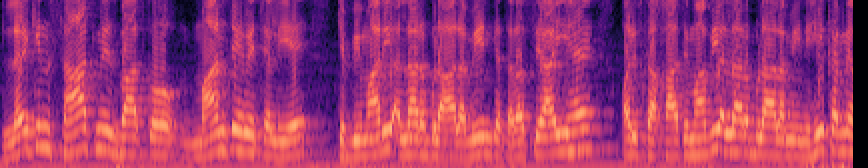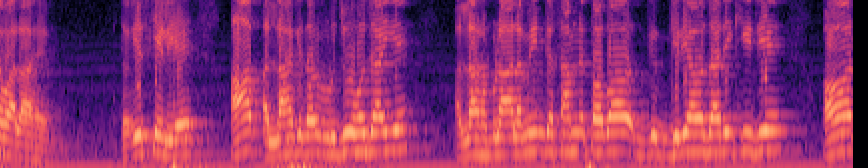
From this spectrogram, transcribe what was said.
لیکن ساتھ میں اس بات کو مانتے ہوئے چلیے کہ بیماری اللہ رب العالمین کے طرف سے آئی ہے اور اس کا خاتمہ بھی اللہ رب العالمین ہی کرنے والا ہے۔ تو اس کے لیے آپ اللہ کی طرف رجوع ہو جائیے۔ اللہ رب العالمین کے سامنے توبہ، گریا وزاری کیجیے۔ اور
